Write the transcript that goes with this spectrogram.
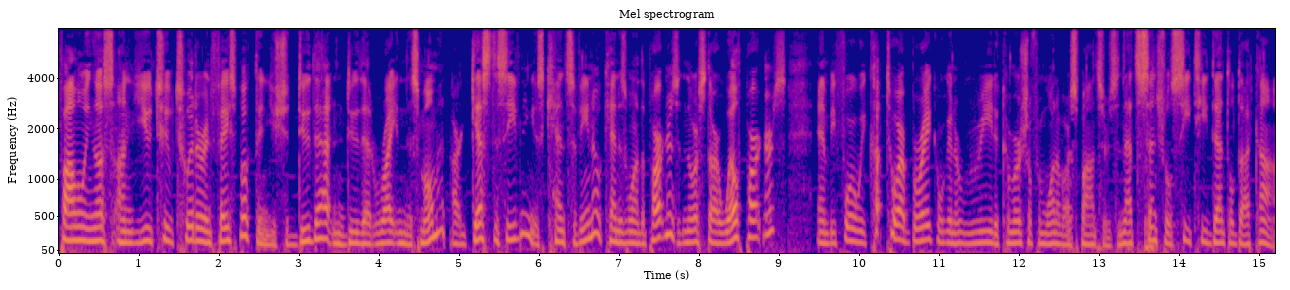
following us on YouTube, Twitter, and Facebook, then you should do that and do that right in this moment. Our guest this evening is Ken Savino. Ken is one of the partners at North Star Wealth Partners. And before we cut to our break, we're going to read a commercial from one of our sponsors, and that's centralctdental.com.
